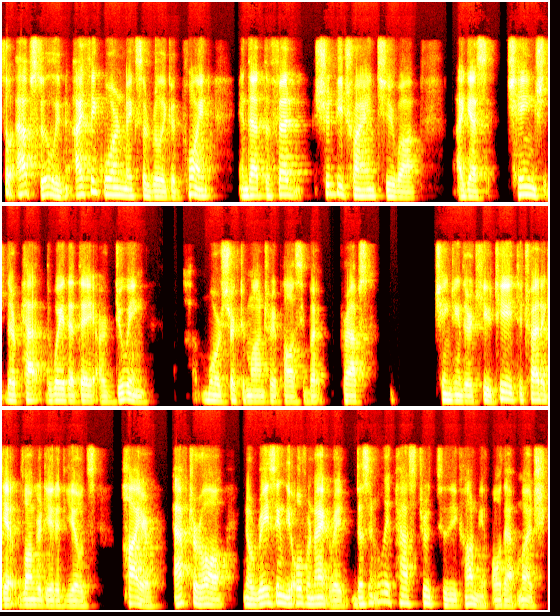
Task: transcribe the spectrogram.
so, absolutely. I think Warren makes a really good point in that the Fed should be trying to, uh, I guess, change their path, the way that they are doing more restrictive monetary policy, but perhaps changing their QT to try to get longer dated yields higher. After all, you know, raising the overnight rate doesn't really pass through to the economy all that much.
